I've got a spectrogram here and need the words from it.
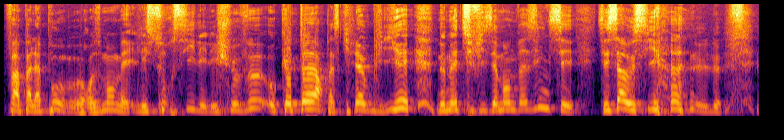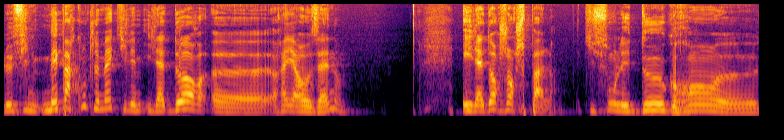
enfin pas la peau, heureusement, mais les sourcils et les cheveux au cutter, parce qu'il a oublié de mettre suffisamment de vaseline. C'est ça aussi, hein, le, film. Mais par contre, le mec, il, adore Ray Harryhausen, et il adore George Pal qui sont les deux grands euh,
